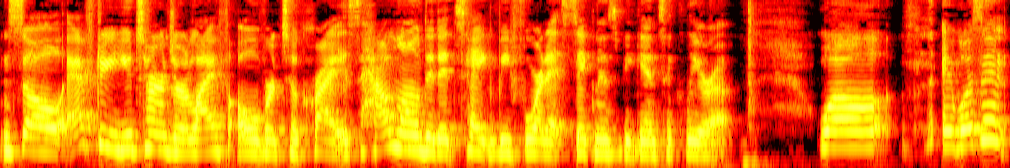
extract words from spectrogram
And so after you turned your life over to Christ, how long did it take before that sickness began to clear up? Well, it wasn't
